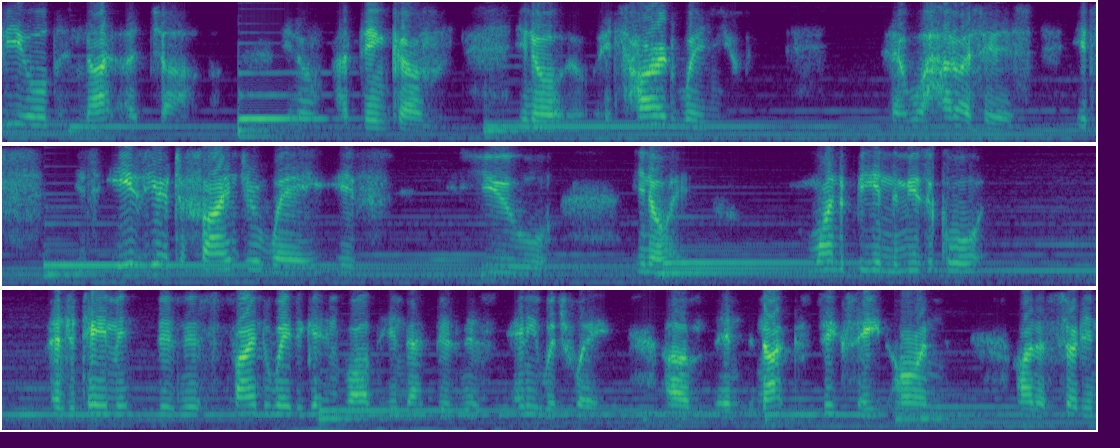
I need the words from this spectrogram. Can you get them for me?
field, not a job. I think um you know it's hard when you. Uh, well, how do I say this? It's it's easier to find your way if you you know want to be in the musical entertainment business, find a way to get involved in that business any which way, um, and not fixate on on a certain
